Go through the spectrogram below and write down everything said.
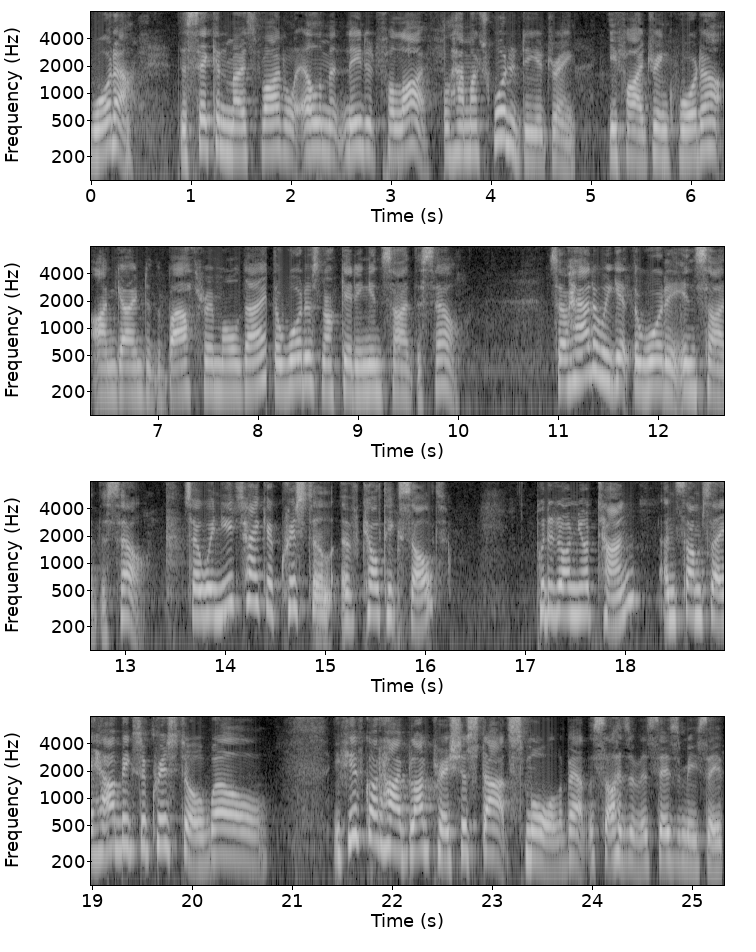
Water, the second most vital element needed for life. Well, how much water do you drink? If I drink water, I'm going to the bathroom all day. The water's not getting inside the cell. So, how do we get the water inside the cell? So, when you take a crystal of Celtic salt, put it on your tongue, and some say, How big's a crystal? Well, if you've got high blood pressure, start small, about the size of a sesame seed.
